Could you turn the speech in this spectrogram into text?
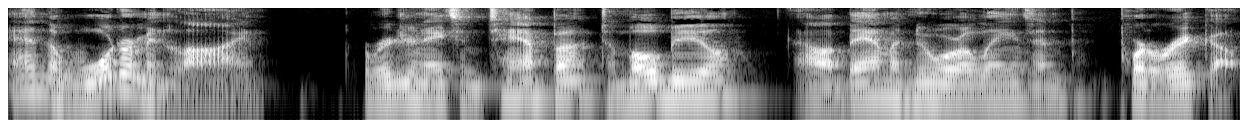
And the Waterman Line originates in Tampa to Mobile, Alabama, New Orleans, and Puerto Rico.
